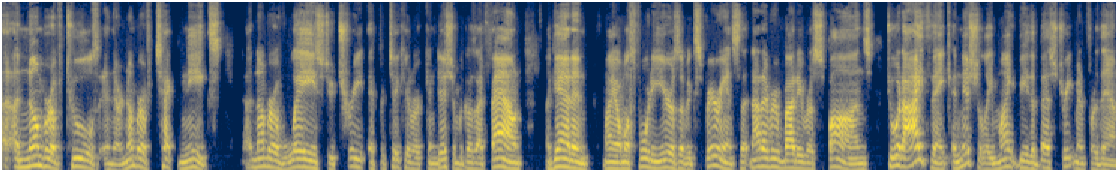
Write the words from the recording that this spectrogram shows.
a, a number of tools in there, a number of techniques, a number of ways to treat a particular condition because I found, again, in my almost 40 years of experience, that not everybody responds to what I think initially might be the best treatment for them.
